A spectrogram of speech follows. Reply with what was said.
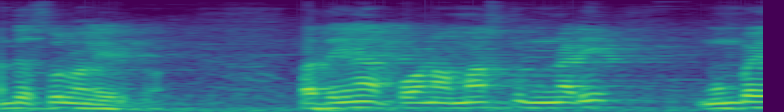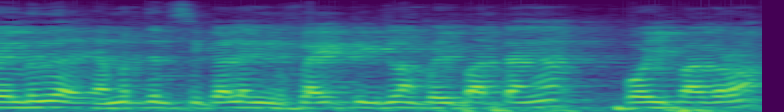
அந்த சூழ்நிலை இருக்கும். பார்த்தீங்கன்னா போன மாதத்துக்கு முன்னாடி மும்பையிலேருந்து எமர்ஜென்சிக்காக எங்கள் ஃப்ளைட் டிக்கெட்லாம் போய் பார்த்தாங்க. போய் பார்க்குறோம்.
